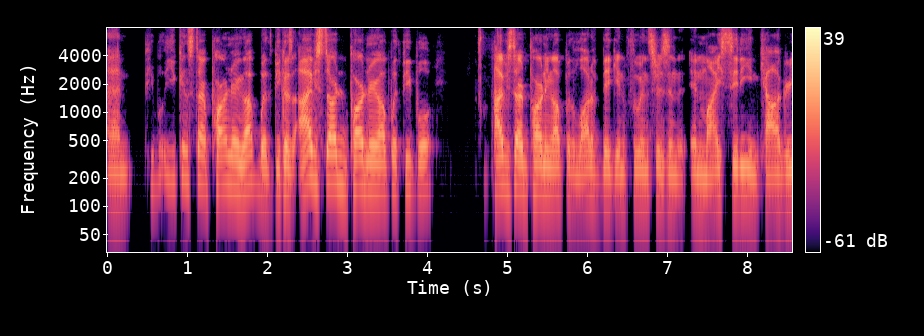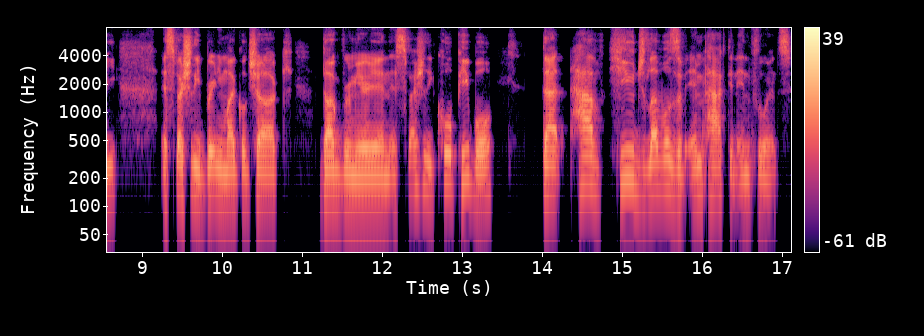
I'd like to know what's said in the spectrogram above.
and people you can start partnering up with. Because I've started partnering up with people. I've started partnering up with a lot of big influencers in in my city in Calgary especially Brittany Michalchuk, Doug Vermeerian, especially cool people that have huge levels of impact and influence.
